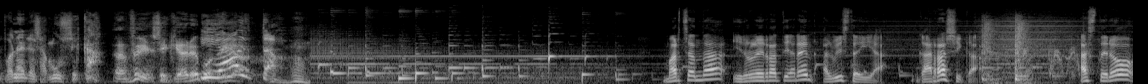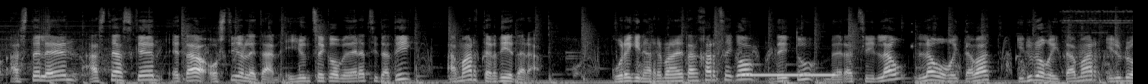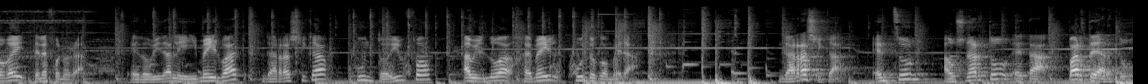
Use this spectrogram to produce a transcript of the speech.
Poner esa música. En fin, si quiere, ¡Y alta! Martxan da, Irola Irratiaren albistegia, Garrasika. Astero, asteleen, asteazken eta ostiraletan iluntzeko bederatzitatik, amar terdietara. Gurekin harremanetan jartzeko, deitu bederatzi lau, lau hogeita bat, irurogeita amar, irurogei telefonora. Edo bidali e-mail bat garrasika.info abildua gmail.com era. Garrasika, entzun, hausnartu eta parte hartu.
